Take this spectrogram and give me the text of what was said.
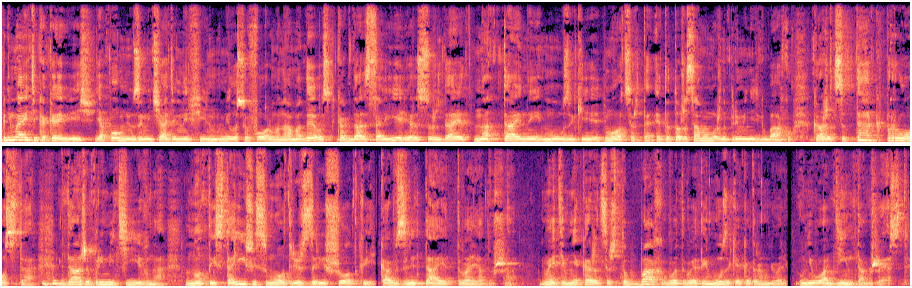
Понимаете, какая вещь? Я помню замечательный фильм Милоша Формана «Амадеус», когда Сальери рассуждает над тайной музыки Моцарта. Это то же самое можно применить к Баху. Кажется так просто, даже примитивно, но ты стоишь и смотришь за решеткой, как взлетает твоя душа. Понимаете, мне кажется, что Бах вот в этой музыке, о которой мы говорим, у него один там жест.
